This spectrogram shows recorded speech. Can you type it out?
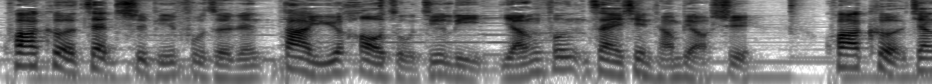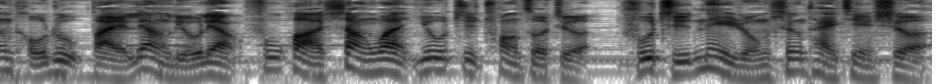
夸克 Z 视频负责人大鱼号总经理杨峰在现场表示，夸克将投入百量流量，孵化上万优质创作者，扶持内容生态建设。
